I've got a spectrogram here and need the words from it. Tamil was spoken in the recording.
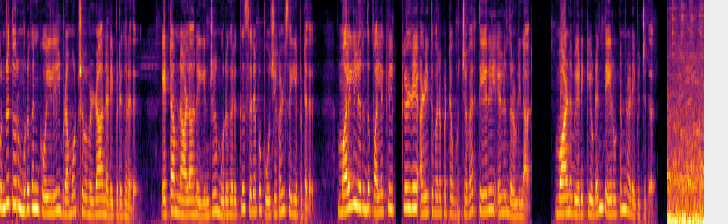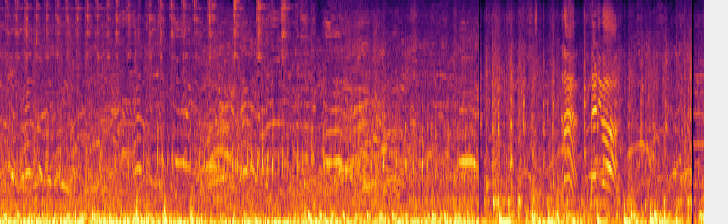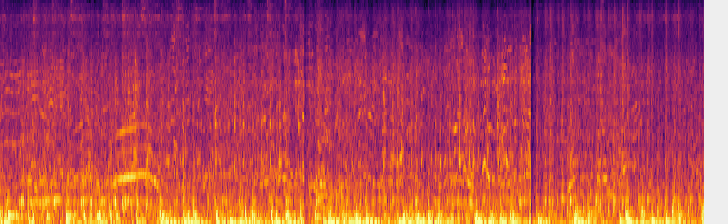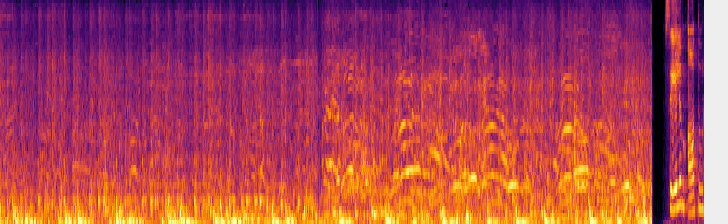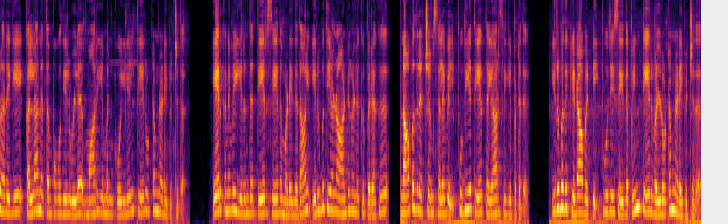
குன்றத்தூர் முருகன் கோயிலில் பிரம்மோற்சவ விழா நடைபெறுகிறது. எட்டாம் நாளான இன்று முருகருக்கு சிறப்பு பூஜைகள் செய்யப்பட்டது. மலையிலிருந்து பல்லக்கில் கீழே அழைத்து வரப்பட்ட உற்சவர் தேரில் எழுந்தருளினார். வான வேடிக்கையுடன் தேரோட்டம் நடைபெற்றது. சேலம் ஆத்தூர் அருகே கல்லாநத்தம் பகுதியில் உள்ள மாரியம்மன் கோயிலில் தேரோட்டம் நடைபெற்றது. ஏற்கனவே இருந்த தேர் சேதமடைந்ததால் இருபத்தி ஏழு ஆண்டுகளுக்கு பிறகு நாற்பது லட்சம் செலவில் புதிய தேர் தயார் செய்யப்பட்டது. இருபது கிடா வெட்டி பூஜை செய்த பின் தேர் வெள்ளோட்டம் நடைபெற்றது.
